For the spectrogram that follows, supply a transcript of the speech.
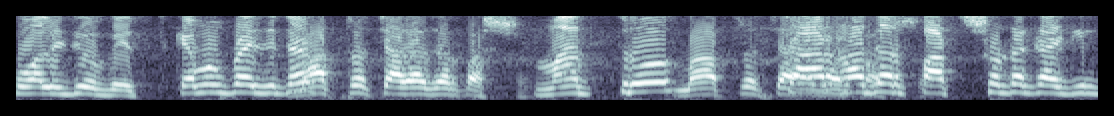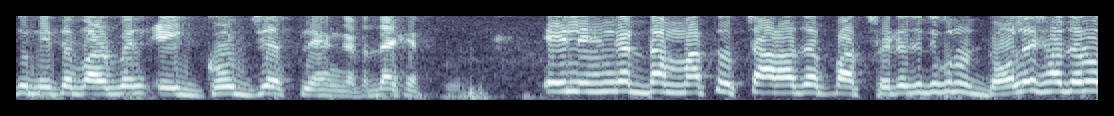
কোয়ালিটিও বেস্ট কেমন প্রাইস এটা? মাত্র চার হাজার পাঁচশো। মাত্র মাত্র চার হাজার পাঁচশো টাকায় কিন্তু নিতে পারবেন এই গর্জিয়াস লেহেঙ্গাটা। দেখেন এই লেহেঙ্গার দাম মাত্র চার হাজার পাঁচশো। এটা যদি কোনো ডলে সাজানো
